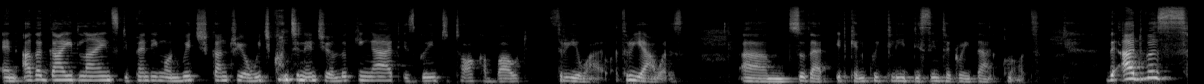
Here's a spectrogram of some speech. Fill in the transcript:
and other guidelines, depending on which country or which continent you're looking at, is going to talk about three three hours um, so that it can quickly disintegrate that clot. The adverse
